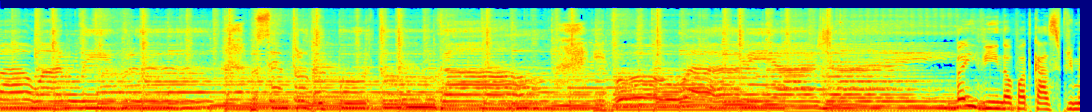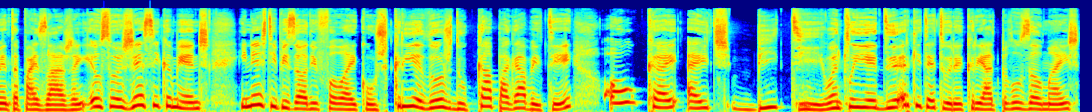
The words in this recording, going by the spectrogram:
ao ar livre, no centro de Portugal. Bem-vindo ao podcast Experimenta Paisagem. Eu sou a Jéssica Mendes e neste episódio falei com os criadores do KHBT ou KHBT, o ateliê de arquitetura criado pelos alemães,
